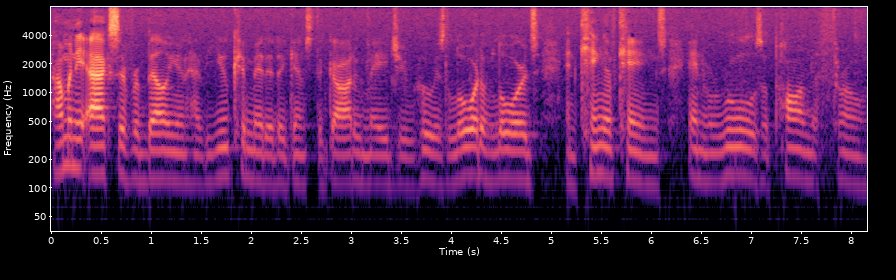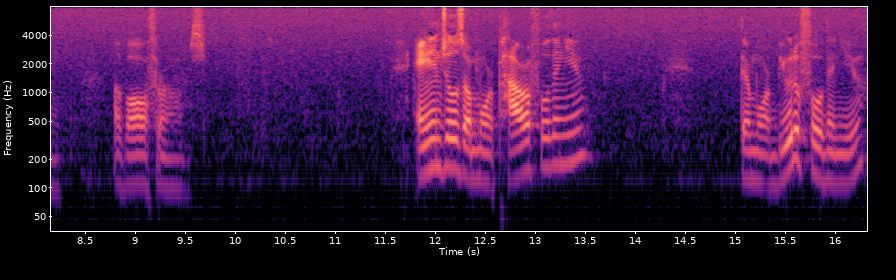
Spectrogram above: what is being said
How many acts of rebellion have you committed against the God who made you, who is Lord of lords and King of kings, and rules upon the throne of all thrones? Angels are more powerful than you. They're more beautiful than you.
